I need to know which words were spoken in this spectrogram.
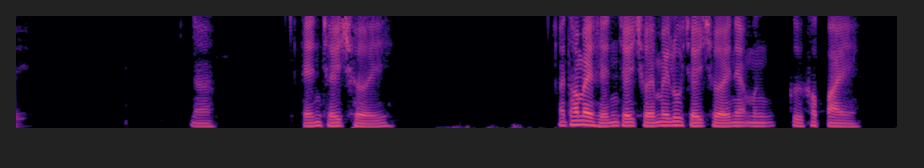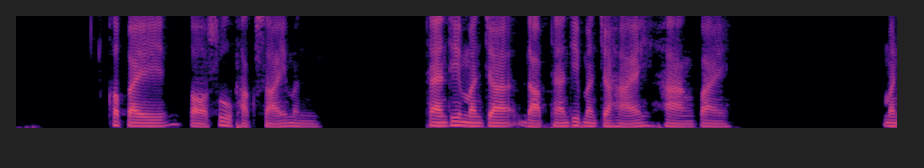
ยๆนะเห็นเฉยๆถ้าไม่เห็นเฉยๆไม่รู้เฉยๆเนี่ยมันคือเข้าไป เข้าไปต่อสู้ผักสายมัน แทนที่มันจะดับแทนที่มันจะหายห่างไป มัน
